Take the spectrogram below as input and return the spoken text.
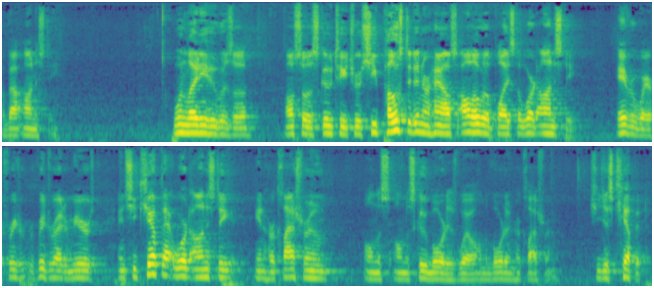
about honesty. One lady who was a, also a school teacher, she posted in her house all over the place the word honesty everywhere, refrigerator mirrors, and she kept that word honesty in her classroom on the, on the school board as well, on the board in her classroom. She just kept it.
